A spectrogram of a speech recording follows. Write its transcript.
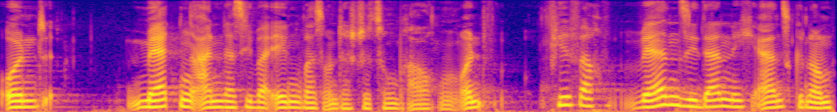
und merken an, dass sie bei irgendwas Unterstützung brauchen. Und vielfach werden sie dann nicht ernst genommen.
